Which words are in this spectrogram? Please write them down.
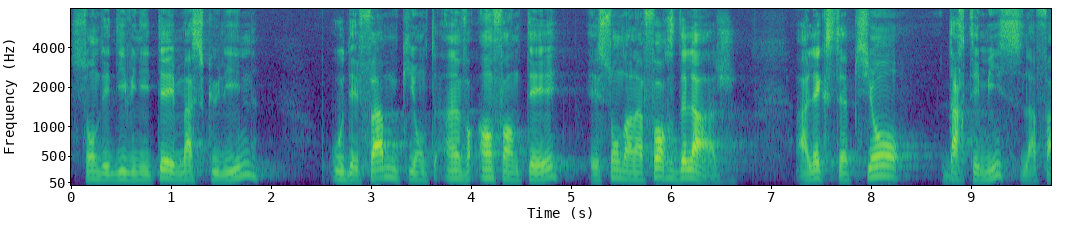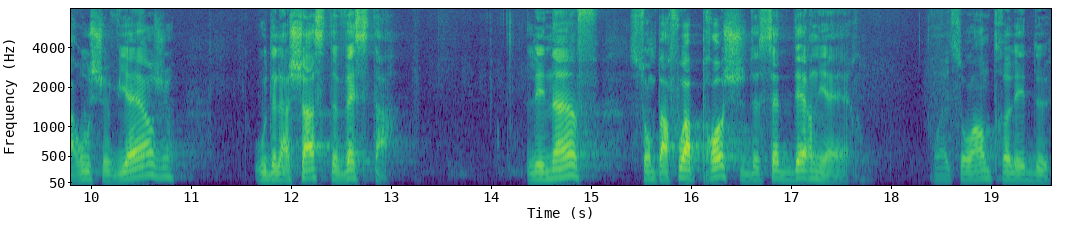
sont des divinités masculines ou des femmes qui ont enfanté et sont dans la force de l'âge, à l'exception d'Artémis, la farouche vierge, ou de la chaste Vesta. Les nymphes sont parfois proches de cette dernière. Elles sont entre les deux.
